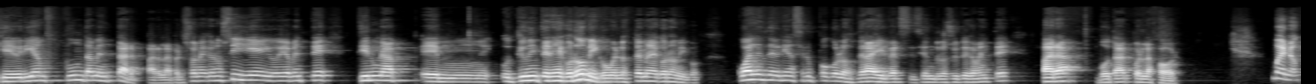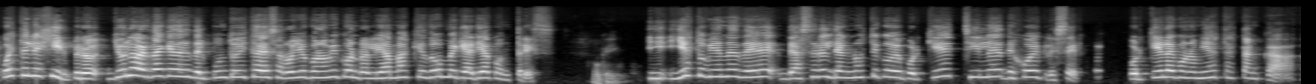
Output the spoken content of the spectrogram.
que deberían fundamentar para la persona que nos sigue y obviamente tiene, una, em, un interés económico en los temas económicos. ¿Cuáles deberían ser un poco los drivers, diciéndolo científicamente, para votar por la favor? Bueno, cuesta elegir, pero yo la verdad que desde el punto de vista de desarrollo económico, en realidad más que dos me quedaría con tres. Okay. Y, y, esto viene de, de hacer el diagnóstico de por qué Chile dejó de crecer, por qué la economía está estancada.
